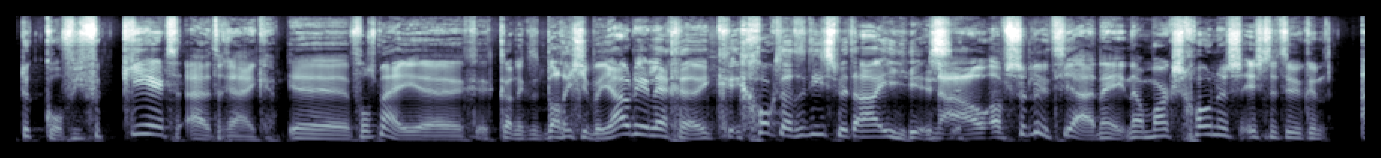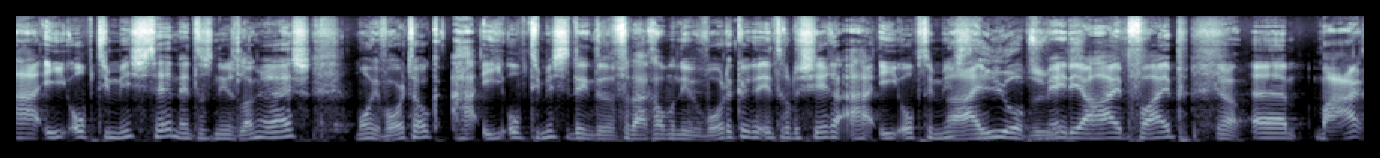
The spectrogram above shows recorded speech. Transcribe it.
de koffie verkeerd uitreiken. Eh, volgens mij eh, kan ik het balletje bij jou neerleggen. Ik, ik gok dat het iets met AI is. Nou, absoluut. Ja, nee. Nou, Mark Schoones is natuurlijk een AI-optimist, net als Niels Langereis. Mooi woord ook. AI-optimist. Ik denk dat we vandaag allemaal nieuwe woorden kunnen introduceren. AI-optimist. AI-optimist. Media hype vibe. Ja. Ehm, maar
